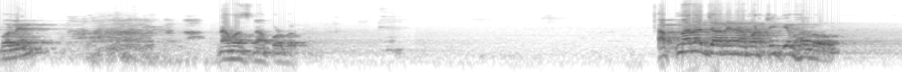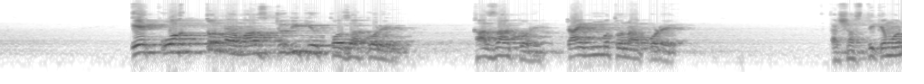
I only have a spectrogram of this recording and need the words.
বলেন। নামাজ না পড়বার আপনারা জানেন আমার চাইতে ভালো। এক ওয়াক্ত নামাজ যদি কেউ কজা করে কাজা করে, টাইম মতো না পড়ে, তার শাস্তি কেমন?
